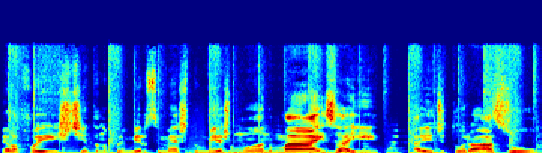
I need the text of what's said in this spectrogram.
Ela foi extinta no primeiro semestre do mesmo ano, mas aí a editora Azul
